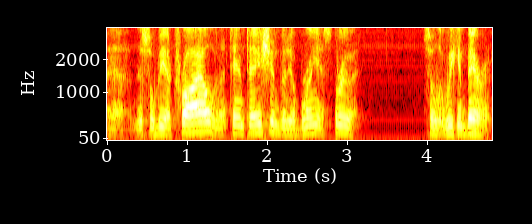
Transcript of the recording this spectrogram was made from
Uh, this will be a trial and a temptation, but He'll bring us through it so that we can bear it.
